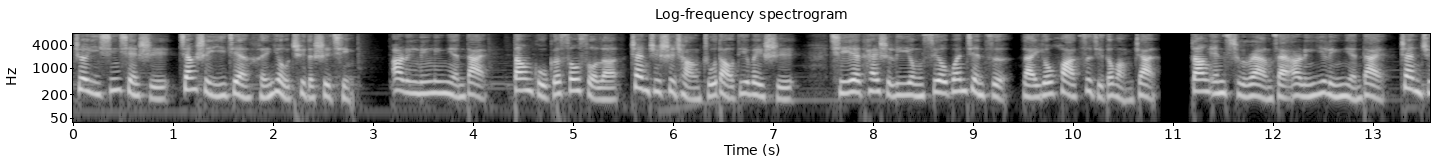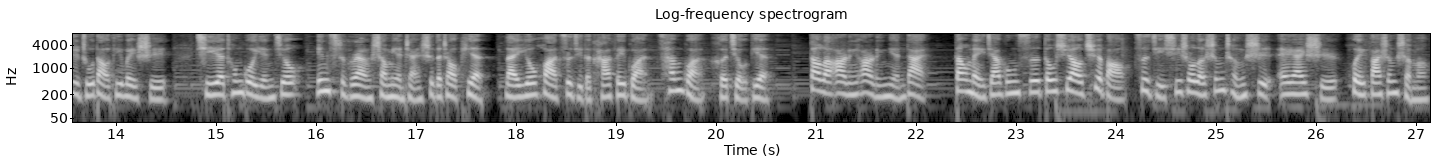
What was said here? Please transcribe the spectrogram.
这一新现实，将是一件很有趣的事情。二零零零年代，当谷歌搜索了占据市场主导地位时，企业开始利用 SEO 关键字来优化自己的网站。当 Instagram 在二零一零年代占据主导地位时，企业通过研究 Instagram 上面展示的照片来优化自己的咖啡馆、餐馆和酒店。到了二零二零年代，当每家公司都需要确保自己吸收了生成式 AI 时，会发生什么？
